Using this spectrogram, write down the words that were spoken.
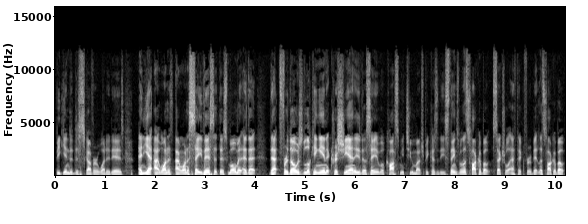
begin to discover what it is. And yet, I want to, I want to say this at this moment that, that for those looking in at Christianity, they'll say it will cost me too much because of these things. But let's talk about sexual ethic for a bit. Let's talk about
